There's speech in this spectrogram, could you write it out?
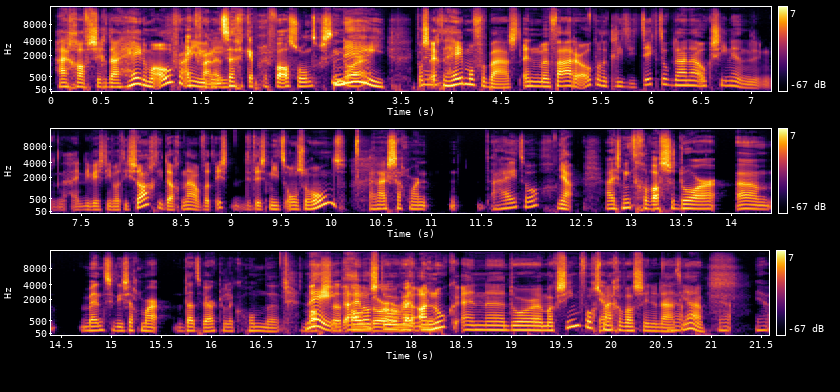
hij gaf zich daar helemaal over aan Ik jullie. net zeggen, ik heb geen valse hond gezien hoor. nee, ik was Nee. echt helemaal verbaasd. En mijn vader ook, want ik liet die TikTok daarna ook zien. En hij, die wist niet wat hij zag. Die dacht, nou, wat is, dit is niet onze hond. En hij is zeg maar, hij toch? Ja. Hij is niet gewassen door ehm, mensen die zeg maar daadwerkelijk honden wassen. nee, hij was door, eh, random. Anouk en eh, door Maxime volgens Ja. mij gewassen inderdaad. Ja, Ja, ja,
